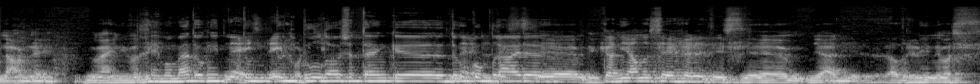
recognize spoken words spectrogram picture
Nou, nee. Bij mij in ieder geval Geen moment ook niet Nee, toen, toen die bulldozer tank eh, de hoek Nee, omdraaide. is, eh, ik kan niet anders zeggen. Het is, eh, ja, die adrenaline was,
